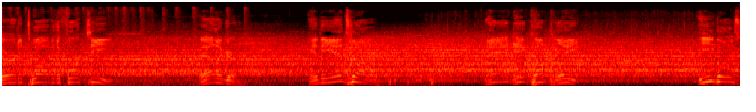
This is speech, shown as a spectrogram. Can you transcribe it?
Third and 12 of the 14. Ehlinger in the end zone. And incomplete. Eagles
